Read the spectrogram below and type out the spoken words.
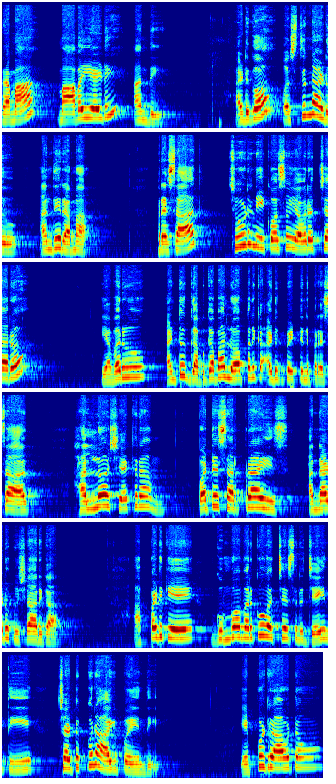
రమా మావయ్యేడి అంది. అడుగో వస్తున్నాడు అంది రమ. ప్రసాద్ చూడు నీకోసం ఎవరొచ్చారో. ఎవరు? అంటూ గబగబా లోపలికి అడుగుపెట్టిన Prasad hello Shekharam what a surprise అన్నాడు హుషారుగా. అప్పటికే గుంభం వరకు వచ్చేసిన జయంతి చటుక్కున ఆగిపోయింది. ఎప్పుడు రావటం?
